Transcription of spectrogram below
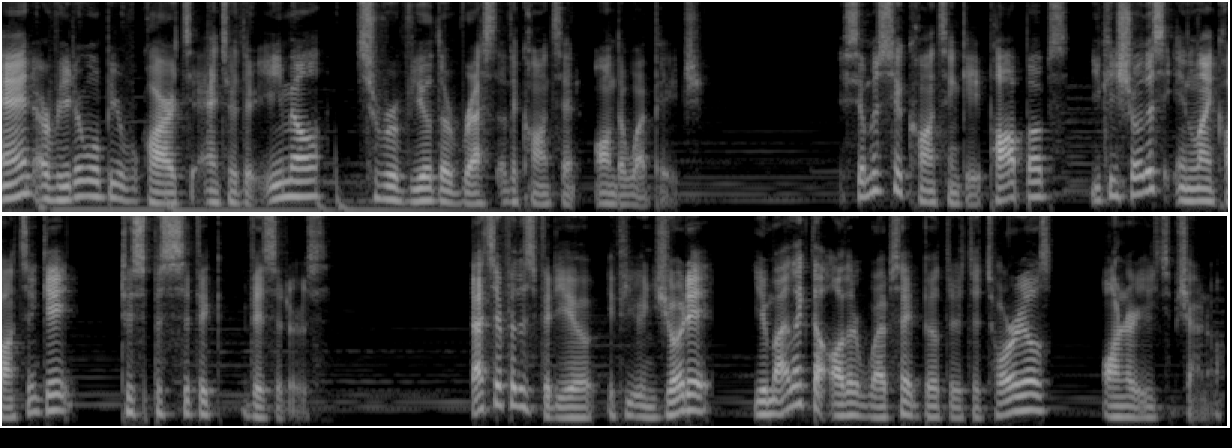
and a reader will be required to enter their email to reveal the rest of the content on the web page. Similar to content gate pop-ups, you can show this inline content gate to specific visitors. That's it for this video. If you enjoyed it, you might like the other website builder tutorials on our YouTube channel.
